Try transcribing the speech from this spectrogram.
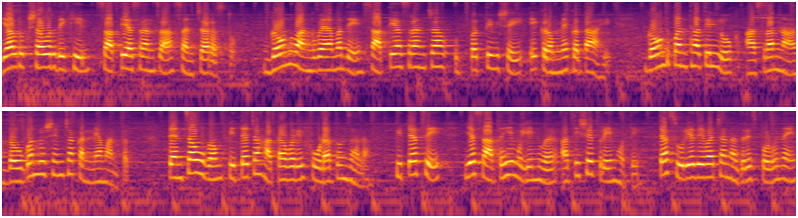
या वृक्षावर देखील साती आसरांचा संचार असतो. गौण वाङ्मयामध्ये साती आसरांच्या उत्पत्तीविषयी एक रम्य कथा आहे. गौंड पंथातील लोक आसरांना दौगन ऋषींच्या कन्या मानतात. त्यांचा उगम पित्याच्या हातावरील फोडातून झाला. पित्याचे या सातही मुलींवर अतिशय प्रेम होते. त्या सूर्यदेवाच्या नजरेस पडू नये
